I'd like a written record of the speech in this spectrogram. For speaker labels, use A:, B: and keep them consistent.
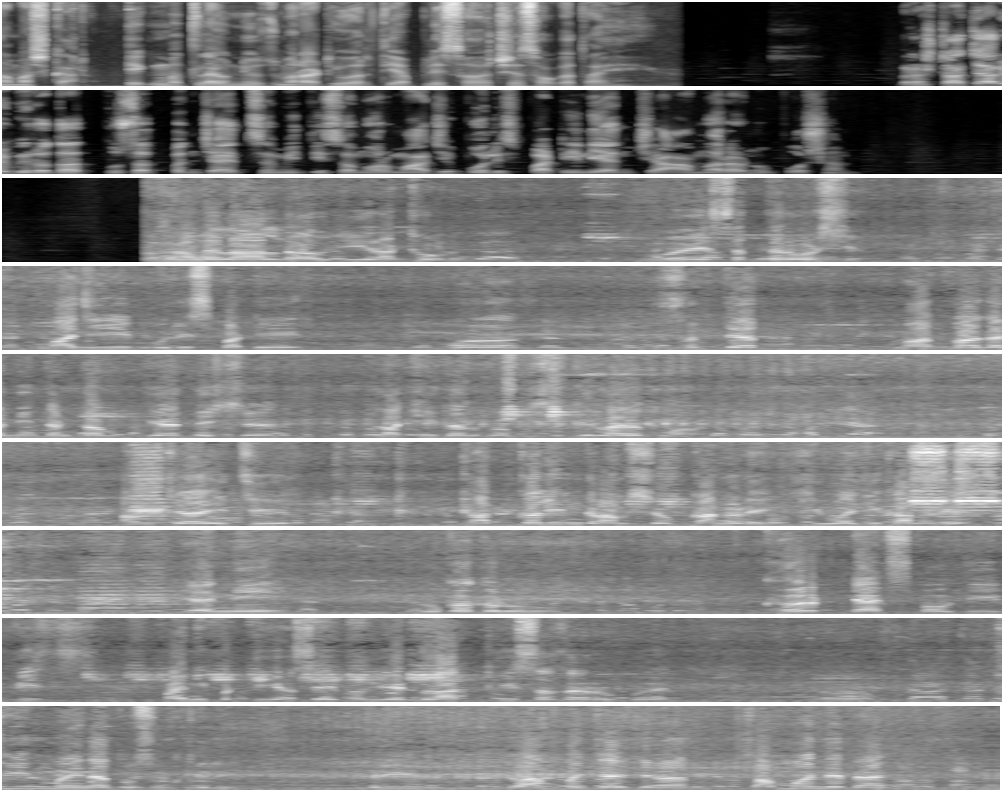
A: नमस्कार. एकमत live news मराठीवरती आपले सहर्ष स्वागत आहे.
B: भ्रष्टाचार विरोधात पुसद पंचायत समिती समोर माजी पोलीस पाटील यांचे आमरण उपोषण.
C: नंदलाल रावजी राठोड वय सत्तर वर्ष. माजी पोलीस पाटील व सध्या महात्मा गांधी तंटामुक्ती अध्यक्ष लाखी तालुका जिल्हा यवतमाळ. आमच्या येथील तत्कालीन ग्रामसेवक कानडे शिवाजी कानडे यांनी लोकांकडून घर टॅक्स पावती वीज पाणीपट्टी असे एकूण एक लाख तीस हजार रुपये तीन महिन्यात वसूल केले. तरी ग्रामपंचायतच्या सामान्य बँक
